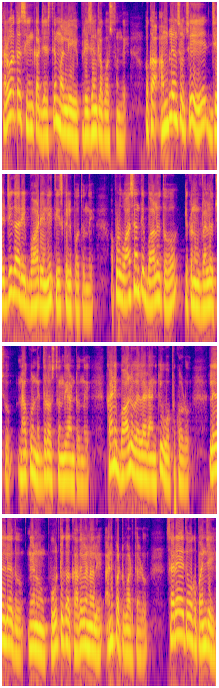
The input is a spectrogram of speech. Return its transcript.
తర్వాత సీన్ కట్ చేస్తే మళ్ళీ ప్రెజెంట్లోకి వస్తుంది. ఒక అంబులెన్స్ వచ్చి జడ్జి గారి బాడీని తీసుకెళ్ళిపోతుంది. అప్పుడు వాసంతి బాలుతో ఇక నువ్వు వెళ్ళొచ్చు నాకు నిద్ర వస్తుంది అంటుంది. కానీ బాలు వెళ్ళడానికి ఒప్పుకోడు. లేదు లేదు నేను పూర్తిగా కథ వినాలి అని పట్టుబడతాడు. సరే అయితే ఒక పని చేయి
